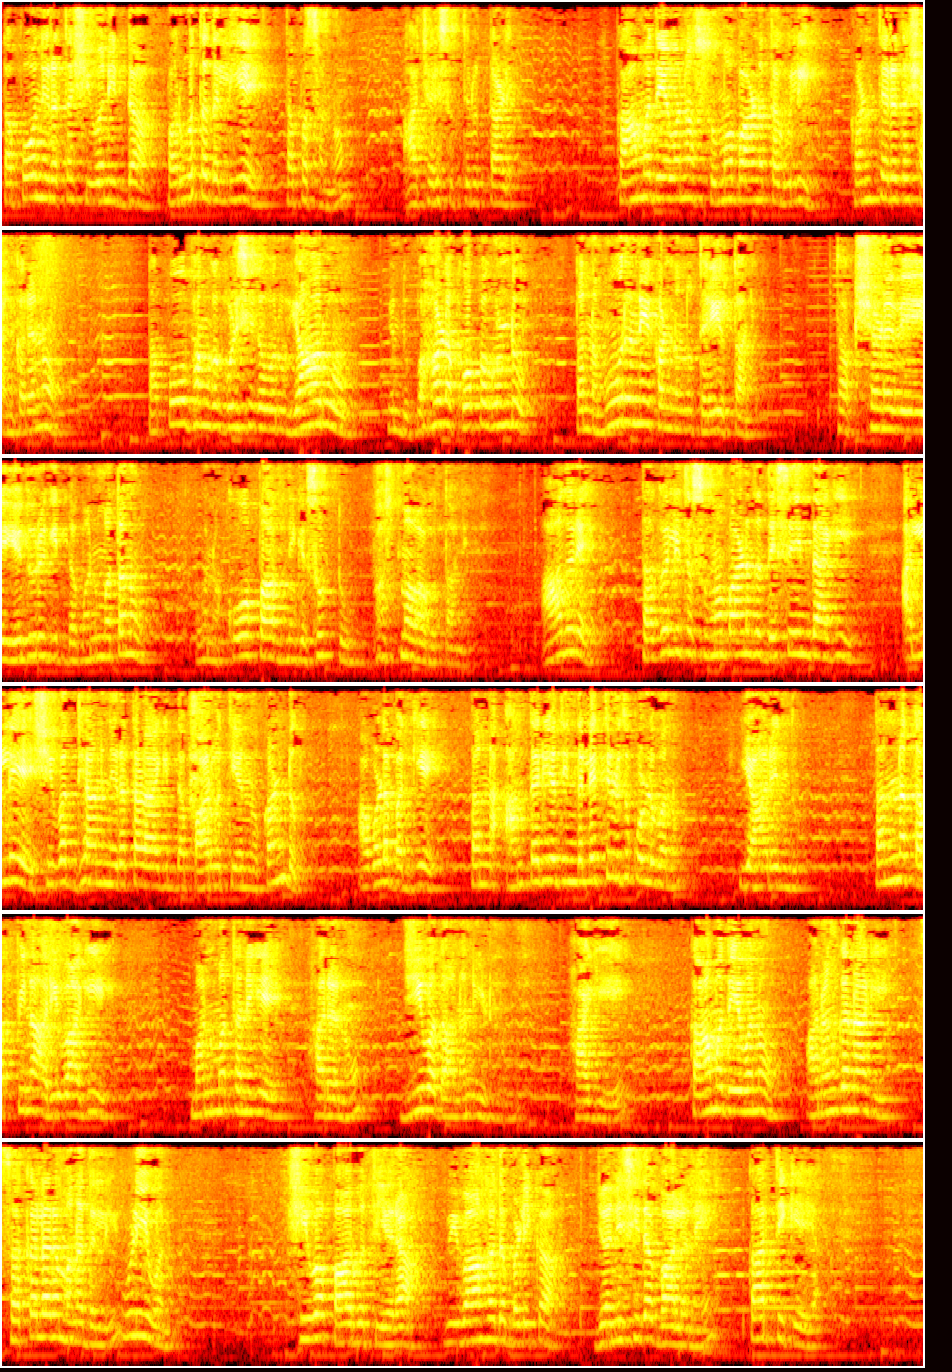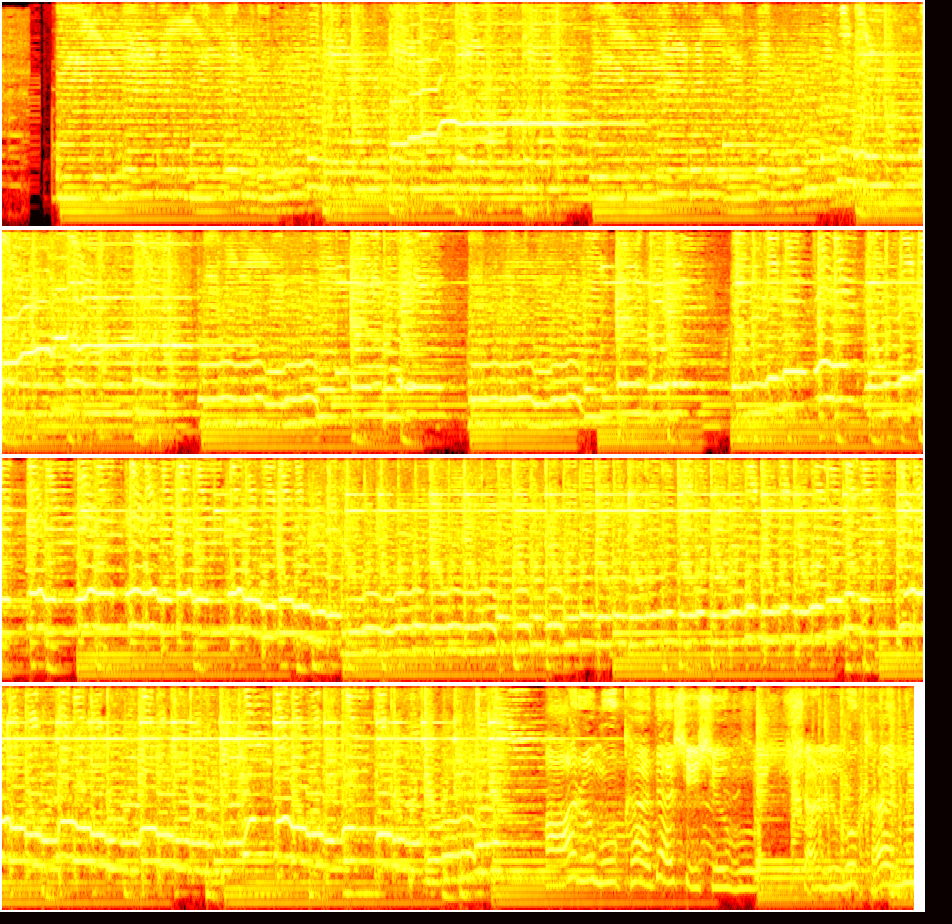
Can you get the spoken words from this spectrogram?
ತಪೋನಿರತ ಶಿವನಿದ್ದ ಪರ್ವತದಲ್ಲಿಯೇ ತಪಸ್ಸನ್ನು ಆಚರಿಸುತ್ತಿರುತ್ತಾಳೆ. ಕಾಮದೇವನ ಸುಮಬಾಣ ತಗುಲಿ ಕಣ್ತೆರೆದ ಶಂಕರನು ತಪೋಭಂಗಗೊಳಿಸಿದವರು ಯಾರು ಎಂದು ಬಹಳ ಕೋಪಗೊಂಡು ತನ್ನ ಮೂರನೇ ಕಣ್ಣನ್ನು ತೆರೆಯುತ್ತಾನೆ. ತಕ್ಷಣವೇ ಎದುರುಗಿದ್ದ ಮನ್ಮಥನು ಅವನ ಕೋಪಾಗ್ನಿಗೆ ಸುಟ್ಟು ಭಸ್ಮವಾಗುತ್ತಾನೆ. ಆದರೆ ತಗಲಿದ ಸುಮಬಾಣದ ದೆಸೆಯಿಂದಾಗಿ ಅಲ್ಲೇ ಶಿವಧ್ಯಾನ ನಿರತಳಾಗಿದ್ದ ಪಾರ್ವತಿಯನ್ನು ಕಂಡು ಅವಳ ಬಗ್ಗೆ ತನ್ನ ಆಂತರ್ಯದಿಂದಲೇ ತಿಳಿದುಕೊಳ್ಳುವನು. ಯಾರೆಂದು? ತನ್ನ ತಪ್ಪಿನ ಅರಿವಾಗಿ ಮನ್ಮಥನಿಗೆ ಹರನು, ಜೀವದಾನ ನೀಡುವನು ಹಾಗೆಯೇ ಕಾಮದೇವನು ಅನಂಗನಾಗಿ ಸಕಲರ ಮನದಲ್ಲಿ ಉಳಿಯುವನು. ಶಿವ ಪಾರ್ವತಿಯರ ವಿವಾಹದ ಬಳಿಕ ಜನಿಸಿದ ಬಾಲನೆ ಕಾರ್ತಿಕೇಯ. ಆರು ಮುಖದ ಶಿಶುವು ಷಣ್ಮುಖನು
